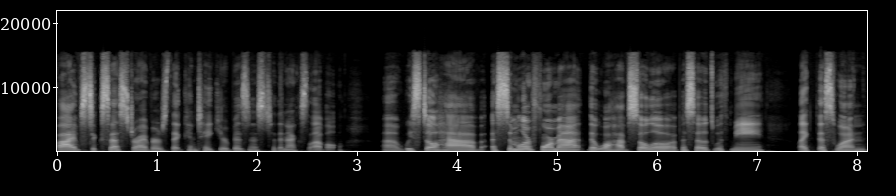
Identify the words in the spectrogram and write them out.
five success drivers that can take your business to the next level. Uh, we still have a similar format that will have solo episodes with me, like this one.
